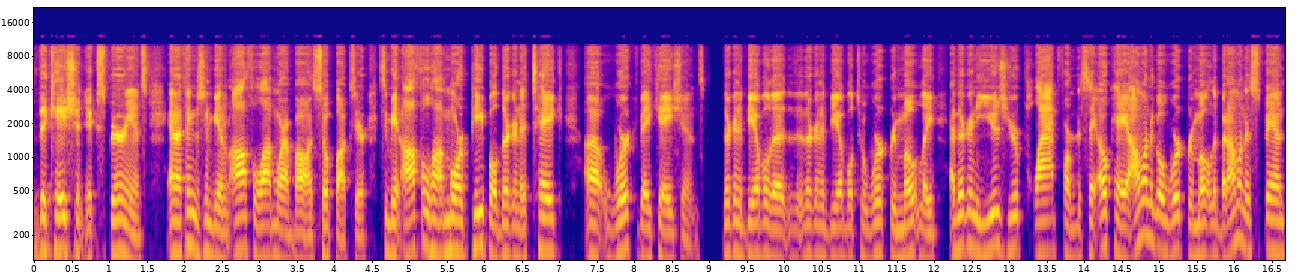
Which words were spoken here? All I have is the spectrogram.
vacation experience. And I think there's going to be an awful lot more about on soapbox here. It's going to be an awful lot more people. They're going to take uh, work vacations they're going to be able to they're going to be able to work remotely and they're going to use your platform to say okay i want to go work remotely but i want to spend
